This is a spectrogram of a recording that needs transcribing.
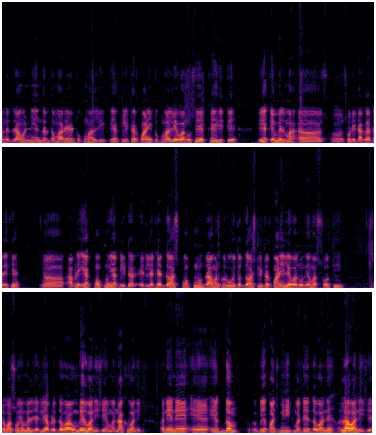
અને દ્રાવણની અંદર તમારે ટૂંકમાં એક લીટર પાણી ટૂંકમાં લેવાનું છે. કઈ રીતે? એક એમએલમાં સોરી દાખલા તરીકે આપણે એક પંપનું એક લીટર. એટલે કે દસ પંપનું દ્રાવણ કરવું હોય તો દસ લીટર પાણી લેવાનું ને એમાં સોથી સવાસો એમએલ જેટલી આપણે દવા ઉમેરવાની છે, એમાં નાખવાની. અને એને એકદમ બે પાંચ મિનિટ માટે દવાને હલાવવાની છે.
